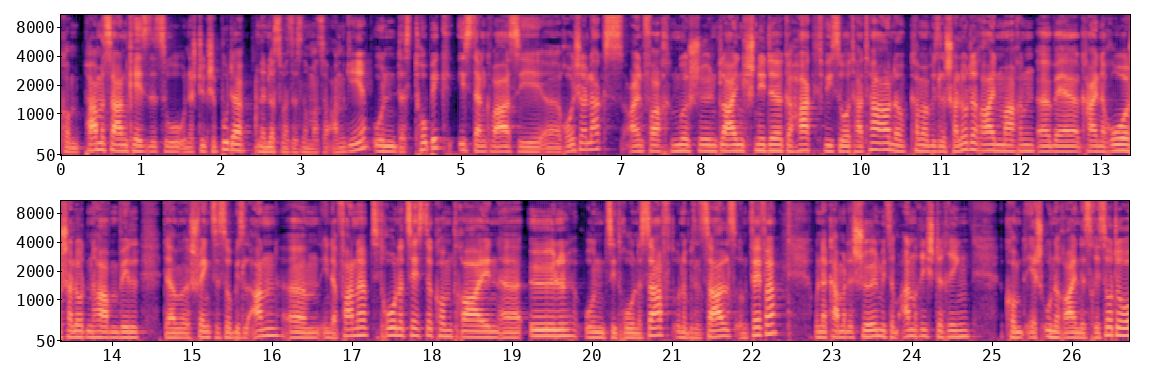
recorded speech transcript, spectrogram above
kommt Parmesankäse dazu und ein Stückchen Butter. Und dann lassen wir das nochmal so angehen. Und das Topic ist dann quasi äh, Räucherlachs, einfach nur schön klein geschnitten, gehackt, wie so Tatar. Und da kann man ein bisschen Schalotte reinmachen. Äh, wer keine rohe Schalotten haben will, der schwenkt es so ein bisschen an ähm, in der Pfanne. Zitronenzeste kommt rein, äh, Öl und Zitronensaft und ein bisschen Salz und Pfeffer. Und dann kann man das schön mit so einem Anrichterring, kommt erst unten rein das Risotto,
